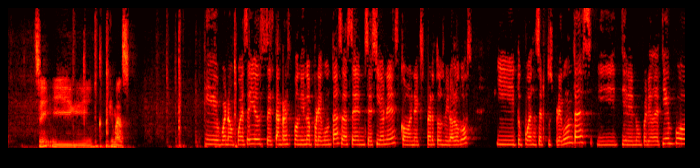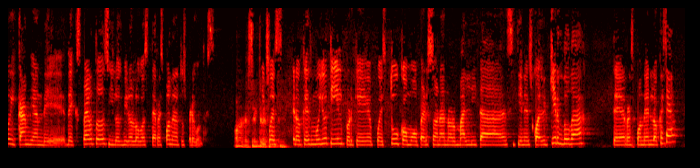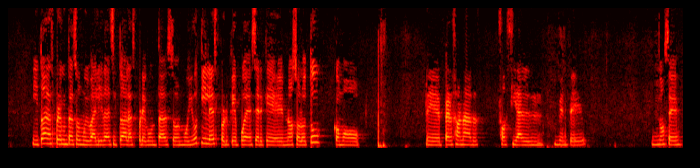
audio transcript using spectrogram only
Sí, ¿y qué más? Y bueno, pues ellos están respondiendo preguntas, hacen sesiones con expertos virólogos y tú puedes hacer tus preguntas y tienen un periodo de tiempo y cambian de, de expertos y los virólogos te responden a tus preguntas. y pues creo que es muy útil porque pues tú como persona normalita, si tienes cualquier duda, te responden lo que sea y todas las preguntas son muy válidas y todas las preguntas son muy útiles porque puede ser que no solo tú, como eh, persona socialmente, no sé,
